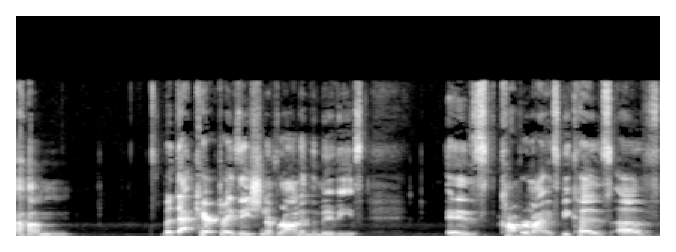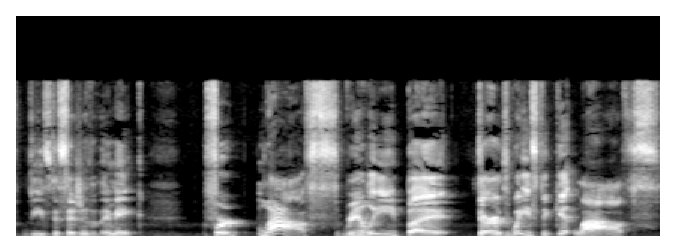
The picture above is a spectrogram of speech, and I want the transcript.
Um, but that characterization of Ron in the movies is compromised because of these decisions that they make for laughs, really. But there's ways to get laughs.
